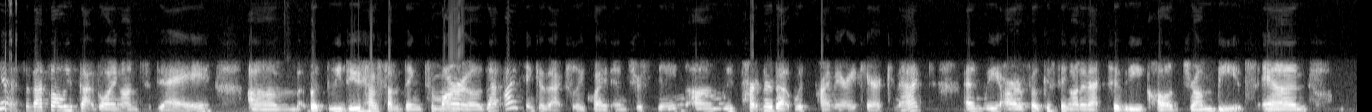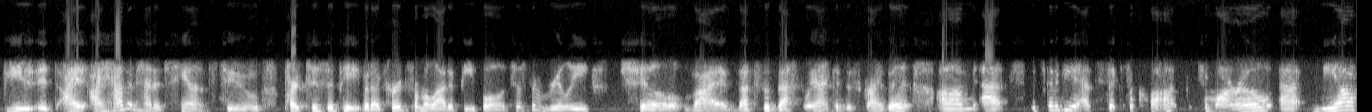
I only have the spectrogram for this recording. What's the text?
yeah, so that's all we've got going on today. Um, but we do have something tomorrow that I think is actually quite interesting. Um, we've partnered up with Primary Care Connect, and we are focusing on an activity called Drum Beats. And you, it, I, I haven't had a chance to participate, but I've heard from a lot of people. It's just a really chill vibe. That's the best way I can describe it. Um, at it's going to be at six o'clock tomorrow at MEAC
